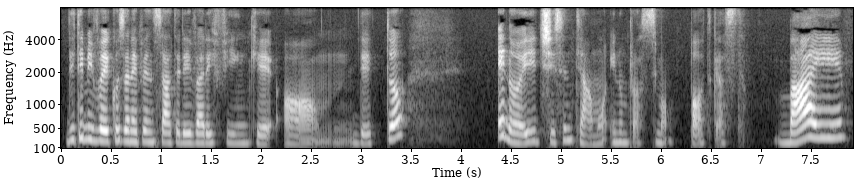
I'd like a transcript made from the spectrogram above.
Ditemi voi cosa ne pensate dei vari film che ho detto e noi ci sentiamo in un prossimo podcast. Bye!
